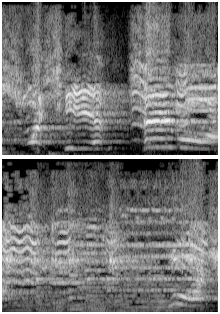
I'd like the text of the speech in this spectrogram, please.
说些什么？我却。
